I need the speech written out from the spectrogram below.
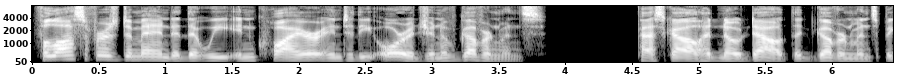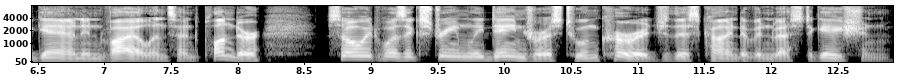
philosophers demanded that we inquire into the origin of governments. Pascal had no doubt that governments began in violence and plunder, so it was extremely dangerous to encourage this kind of investigation.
